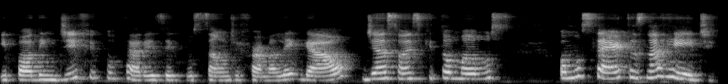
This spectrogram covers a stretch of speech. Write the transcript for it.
e podem dificultar a execução de forma legal de ações que tomamos como certas na rede,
